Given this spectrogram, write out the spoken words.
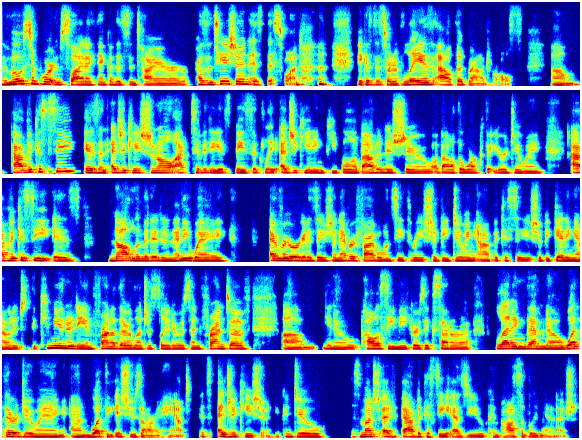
the most important slide, I think, of this entire presentation is this one, because it sort of lays out the ground rules. Um, advocacy is an educational activity. It's basically educating people about an issue, about the work that you're doing. Advocacy is not limited in any way every organization, every 501c3 should be doing advocacy, should be getting out into the community in front of their legislators, in front of, um, you know, policymakers, et cetera, letting them know what they're doing and what the issues are at hand. It's education. You can do as much ad- advocacy as you can possibly manage.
